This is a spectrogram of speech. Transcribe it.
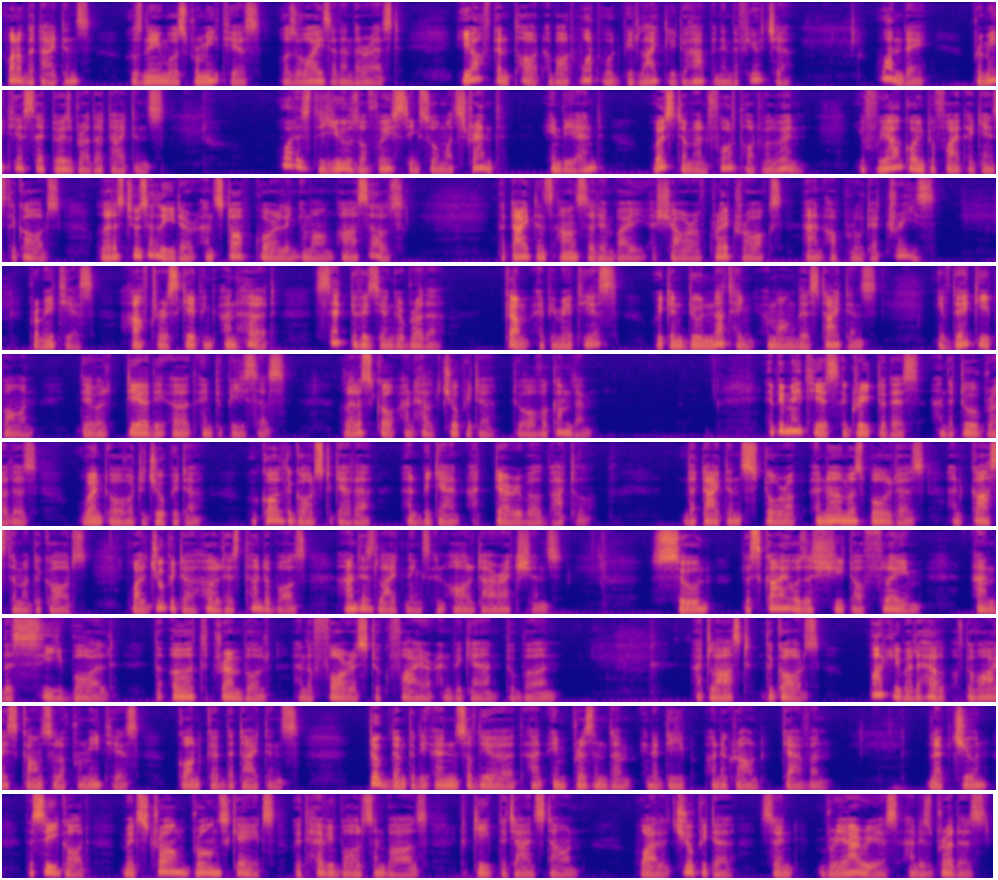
One of the Titans, whose name was Prometheus, was wiser than the rest. He often thought about what would be likely to happen in the future. One day, Prometheus said to his brother Titans, what is the use of wasting so much strength? In the end, wisdom and forethought will win. If we are going to fight against the gods, let us choose a leader and stop quarreling among ourselves. The Titans answered him by a shower of great rocks and uprooted trees. Prometheus, after escaping unhurt, said to his younger brother, Come, Epimetheus, we can do nothing among these Titans. If they keep on, they will tear the earth into pieces. Let us go and help Jupiter to overcome them. Epimetheus agreed to this, and the two brothers went over to Jupiter, who called the gods together and began a terrible battle. The Titans tore up enormous boulders and cast them at the gods, while Jupiter hurled his thunderbolts and his lightnings in all directions. Soon the sky was a sheet of flame, and the sea boiled, the earth trembled, and the forest took fire and began to burn. At last, the gods, partly by the help of the wise counsel of Prometheus, conquered the Titans, took them to the ends of the earth, and imprisoned them in a deep underground cavern. Neptune, the sea god, made strong bronze gates with heavy bolts and bars to keep the giants down, while Jupiter sent Briareus and his brothers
